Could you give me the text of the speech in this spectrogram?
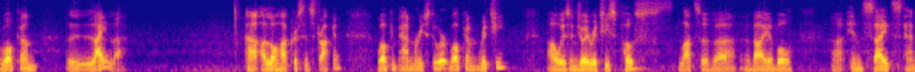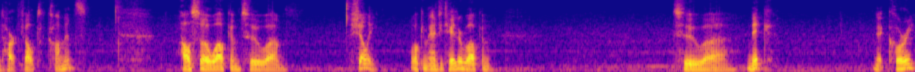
welcome Lila, uh, aloha Kristen Strachan, welcome Anne-Marie Stewart, welcome Richie, always enjoy Richie's posts. Lots of uh, valuable uh, insights and heartfelt comments. Also welcome to um, Shelley. Welcome Angie Taylor. Welcome to uh, Nick. Nick Corey.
